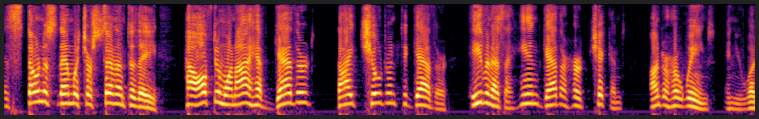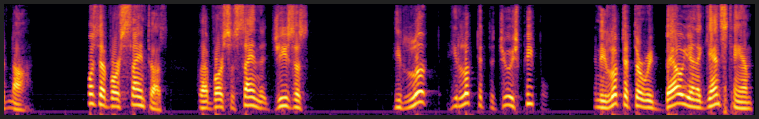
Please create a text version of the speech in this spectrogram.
and stonest them which are sent unto thee. How often when I have gathered thy children together, even as a hen gather her chickens under her wings, and you would not. What's that verse saying to us? That verse is saying that Jesus, he looked, he looked at the Jewish people, and he looked at their rebellion against him,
